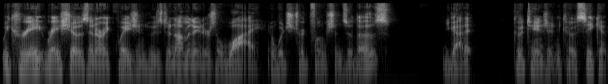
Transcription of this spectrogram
we create ratios in our equation whose denominators are y. And which trig functions are those? You got it. Cotangent and cosecant.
